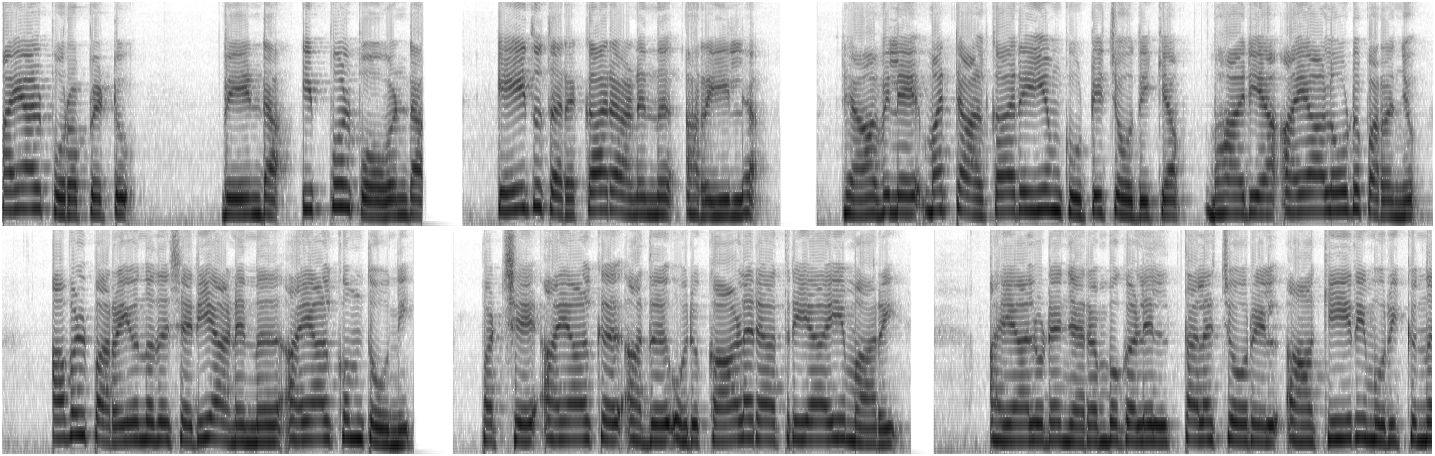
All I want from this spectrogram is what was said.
അയാൾ പുറപ്പെട്ടു. വേണ്ട ഇപ്പോൾ പോവണ്ട. ഏതു തരക്കാരാണെന്ന് അറിയില്ല. രാവിലെ മറ്റാൾക്കാരെയും കൂട്ടി ചോദിക്കാം. ഭാര്യ അയാളോട് പറഞ്ഞു അവൾ പറയുന്നത് ശരിയാണെന്ന് അയാൾക്കും തോന്നി. പക്ഷേ അയാൾക്ക് അത് ഒരു കാളരാത്രിയായി മാറി. അയാളുടെ ഞരമ്പുകളിൽ തലച്ചോറിൽ ആ കീറി മുറിക്കുന്ന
